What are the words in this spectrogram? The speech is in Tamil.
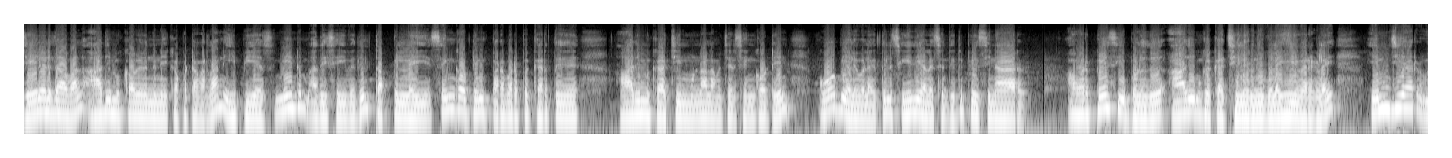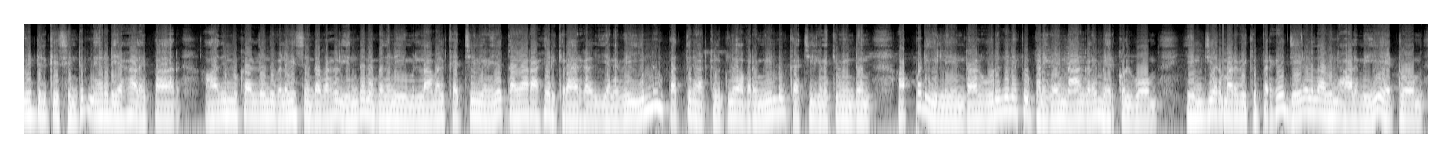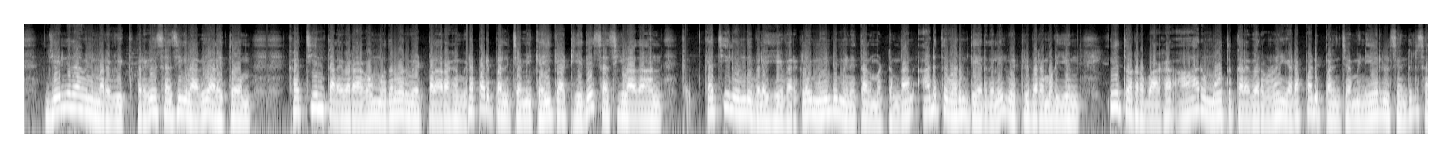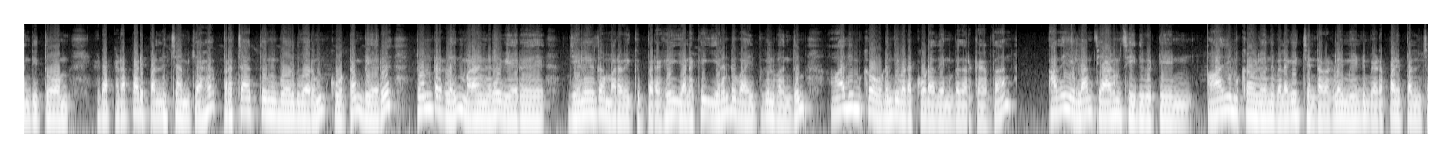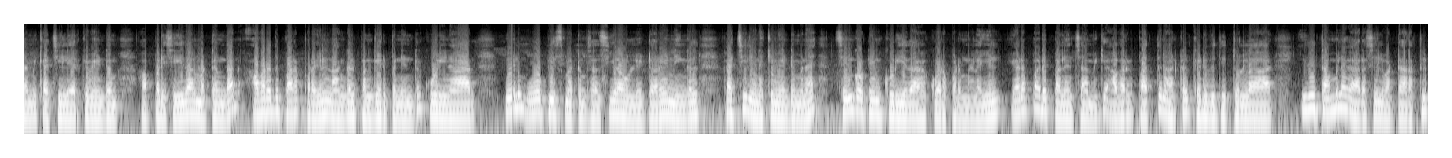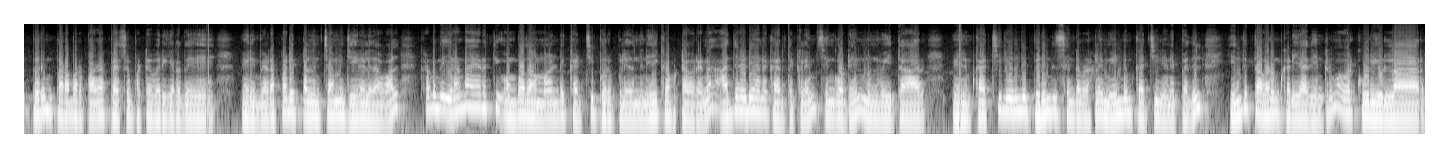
ஜெயலலிதாவால் அதிமுகவிலிருந்து நீக்கப்பட்டவர் தான் இபிஎஸ் மீண்டும் அதை செய்வதில் தப்பில்லை. செங்கோட்டையின் பரபரப்பு கருத்து. அதிமுக கட்சியின் முன்னாள் அமைச்சர் செங்கோட்டையன் கோபி அலுவலகத்தில் செய்தியாளர் சந்தித்து பேசினார். அவர் பேசிய பொழுது அதிமுக கட்சியிலிருந்து விலகியவர்களை எம்ஜிஆர் வீட்டிற்கு சென்று நேரடியாக அழைப்பார். அதிமுகவிலிருந்து விலகி சென்றவர்கள் எந்த நிபந்தனையும் இல்லாமல் கட்சியில் இணைய தயாராக இருக்கிறார்கள். எனவே இன்னும் பத்து நாட்களுக்குள் அவரை மீண்டும் கட்சியில் இணைக்க வேண்டும். அப்படி இல்லை என்றால் ஒருங்கிணைப்பு பணிகளை நாங்களே மேற்கொள்வோம். எம்ஜிஆர் மறைவுக்கு பிறகு ஜெயலலிதாவின் ஆளுமையை ஏற்றோம். ஜெயலலிதாவின் மறைவுக்கு பிறகு சசிகலாவை அழைத்தோம். கட்சியின் தலைவராகவும் முதல்வர் வேட்பாளராகவும் எடப்பாடி பழனிசாமி கை காட்டியதே சசிகலா தான். கட்சியிலிருந்து விலகியவர்களை மீண்டும் இணைத்தால் மட்டும்தான் அடுத்து வரும் தேர்தலில் வெற்றி பெற முடியும். இது தொடர்பாக ஆறு மூத்த தலைவர்களுடன் எடப்பாடி பழனிசாமி நேரில் சென்று சந்தித்தோம். எடப்பாடி பழனிசாமிக்காக பிரச்சாரத்தின் போது வரும் கூட்டம் வேறு தொண்டர்களின் மனநிலை வேறு. ஜெயலலிதா மறைவுக்கு பிறகு எனக்கு இரண்டு வாய்ப்புகள் வந்தும் அதிமுக உடைந்து விடக்கூடாது என்பதற்காக தான் அதையெல்லாம் தியாகம் செய்துவிட்டேன். அதிமுகவிலிருந்து விலகிச் சென்றவர்களை மீண்டும் எடப்பாடி பழனிசாமி கட்சியில் ஏற்க வேண்டும். அப்படி செய்தால் மட்டும்தான் அவரது பரப்புரையில் நாங்கள் பங்கேற்பேன் என்று கூறினார். மேலும் ஓபிஎஸ் மற்றும் சசிகலா உள்ளிட்டோரை நீங்கள் கட்சியில் இணைக்க வேண்டும் என செங்கோட்டையன் கூறியதாக கூறப்படும் நிலையில் எடப்பாடி பழனிசாமிக்கு அவர் பத்து நாட்கள் கெடுவித்துள்ளார் இது தமிழக அரசியல் வட்டாரத்தில் பெரும் பரபரப்பாக பேசப்பட்டு வருகிறது. மேலும் எடப்பாடி பழனிசாமி ஜெயலலிதாவால் கடந்த இரண்டாயிரத்தி ஒன்பதாம் ஆண்டு கட்சி பொறுப்பிலிருந்து நீக்கப்பட்டவர் என அதிரடியான கருத்துக்களையும் செங்கோட்டையன் முன்வைத்தார். மேலும் கட்சியிலிருந்து பிரிந்து சென்றவர்களை மீண்டும் கட்சியில் இணைப்பதில் எந்த தவறும் கிடையாது என்றும் அவர் கூறியுள்ளார்.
